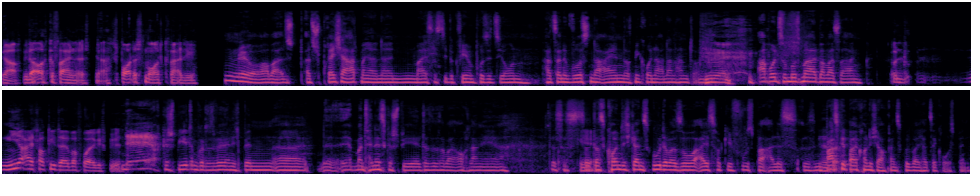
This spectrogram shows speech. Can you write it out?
ja wieder ausgefallen ist. Ja, Sport ist Mord quasi. Ja, aber als, als Sprecher hat man ja eine, meistens die bequeme Position, hat seine Wurst in der einen, das Mikro in der anderen Hand und ab und zu muss man halt mal was sagen. Und nie Eishockey selber vorher gespielt? Nee, gespielt, um Gottes Willen. Ich bin, äh, ich habe mal Tennis gespielt, das ist aber auch lange her. Das ist, okay. das konnte ich ganz gut, aber so Eishockey, Fußball, alles, alles. Ja, Basketball konnte ich auch ganz gut, weil ich halt sehr groß bin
